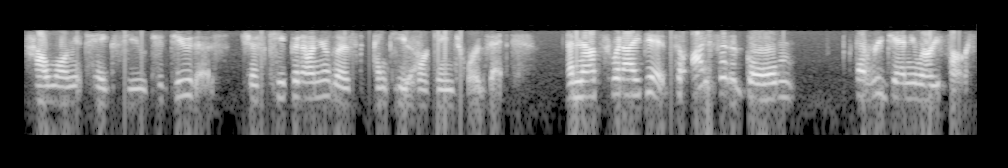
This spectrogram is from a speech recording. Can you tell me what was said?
how long it takes you to do this. Just keep it on your list and keep yeah. working towards it. And that's what I did. So I set a goal every January 1st.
